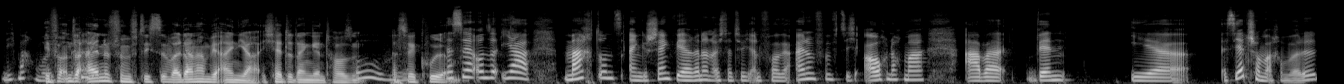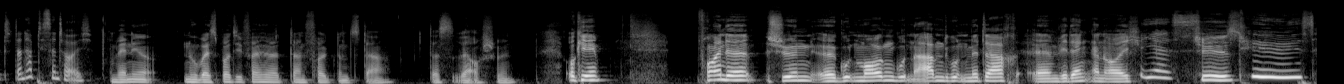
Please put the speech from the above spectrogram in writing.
nicht machen wollte. für unser 51. weil dann haben wir ein Jahr. Ich hätte dann gern 1000. Oh, das wäre cool. Das wäre unser, ja, macht uns ein Geschenk. Wir erinnern euch natürlich an Folge 51 auch nochmal. Aber wenn ihr es jetzt schon machen würdet, dann habt ihr es hinter euch. Wenn ihr nur bei Spotify hört, dann folgt uns da. Das wäre auch schön. Okay. Freunde, schön äh, guten Morgen, guten Abend, guten Mittag. Ähm, wir denken an euch. Yes. Tschüss. Tschüss.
